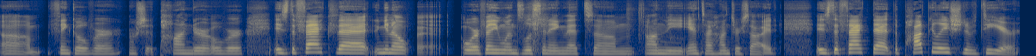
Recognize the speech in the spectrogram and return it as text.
of um, think over or should ponder over is the fact that you know, uh, or if anyone's listening that's um, on the anti-hunter side, is the fact that the population of deer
